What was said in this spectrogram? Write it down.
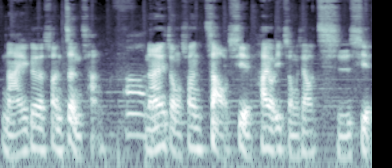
哪一个算正常，哦，哪一种算早泄，还有一种叫迟泄。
